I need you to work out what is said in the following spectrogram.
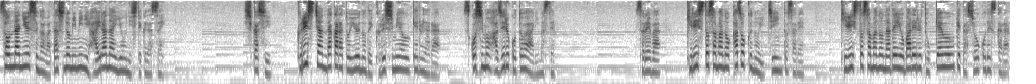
そんなニュースが私の耳に入らないようにしてください。しかしクリスチャンだからというので苦しみを受けるなら少しも恥じることはありません。それはキリスト様の家族の一員とされキリスト様の名で呼ばれる特権を受けた証拠ですから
